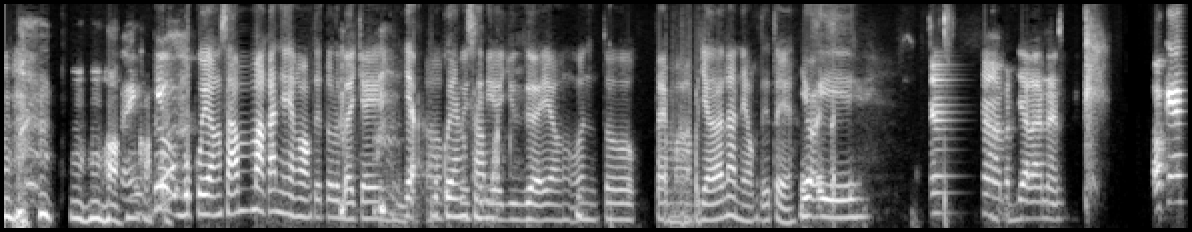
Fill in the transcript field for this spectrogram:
Thank Mangga. you. Itu buku yang sama kan yang waktu itu lu bacain. Ya, eh, buku yang sama. dia juga yang untuk tema perjalanan ya waktu itu ya. Yoi. Nah, perjalanan. Oke.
